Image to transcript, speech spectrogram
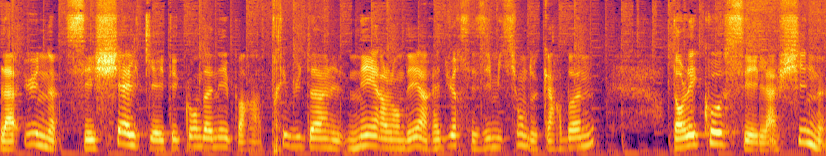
La une, c'est Shell qui a été condamné par un tribunal néerlandais à réduire ses émissions de carbone. Dans l'éco, c'est la Chine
